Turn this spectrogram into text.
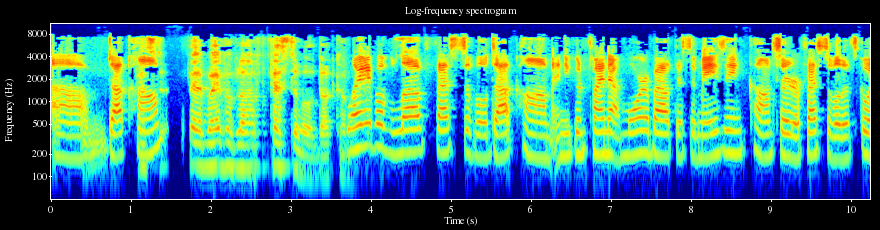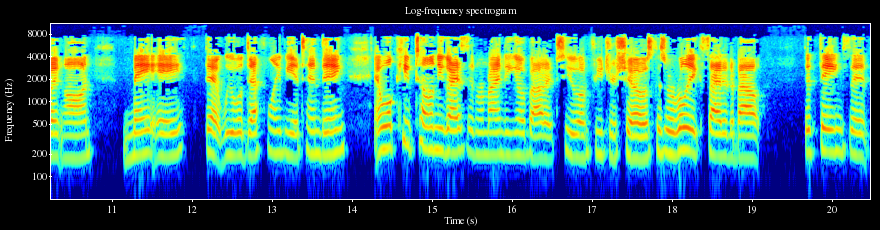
um, dot com. Festi- Fe- waveoflovefestival.com. waveoflovefestival.com and you can find out more about this amazing concert or festival that's going on May 8th that we will definitely be attending and we'll keep telling you guys and reminding you about it too on future shows because we're really excited about the things that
